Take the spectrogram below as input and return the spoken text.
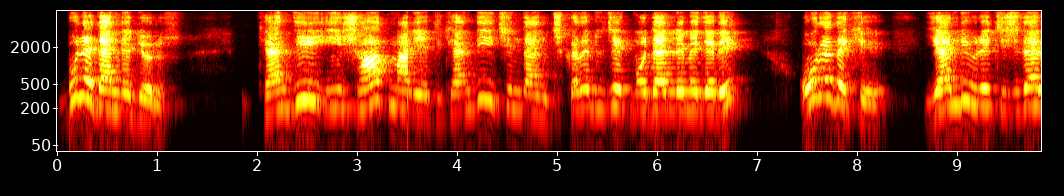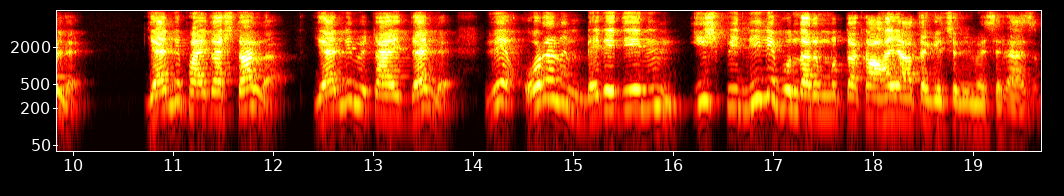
Bu nedenle diyoruz kendi inşaat maliyeti kendi içinden çıkarabilecek modellemeleri oradaki yerli üreticilerle, yerli paydaşlarla, yerli müteahhitlerle ve oranın belediyenin işbirliğiyle bunların mutlaka hayata geçirilmesi lazım.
